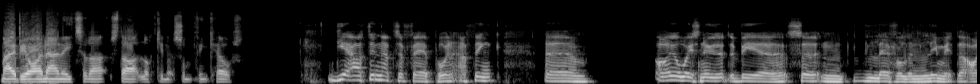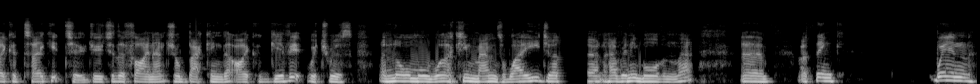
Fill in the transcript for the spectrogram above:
maybe I now need to start looking at something else? Yeah, I think that's a fair point. I think um, I always knew that there'd be a certain level and limit that I could take it to due to the financial backing that I could give it, which was a normal working man's wage. I don't have any more than that. Um, I think when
